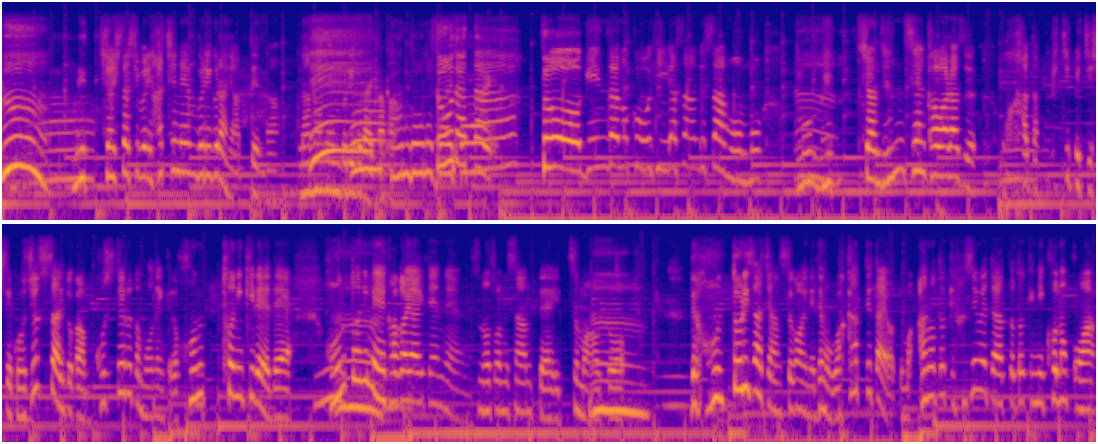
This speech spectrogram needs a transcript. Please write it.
うん。めっちゃ久しぶり8年ぶりぐらいに会ってんな7年ぶりぐらいかな。感動のどうだった？そう銀座のコーヒー屋さんでさもうもうもうめっちゃ全然変わらずお肌ピチピチして50歳とか越してると思うねんけど本当に綺麗で本当に目輝いてんねんのぞみさんっていつも会うと。で本当りさちゃんすごいねでも分かってたよでもあの時初めて会った時にこの子は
